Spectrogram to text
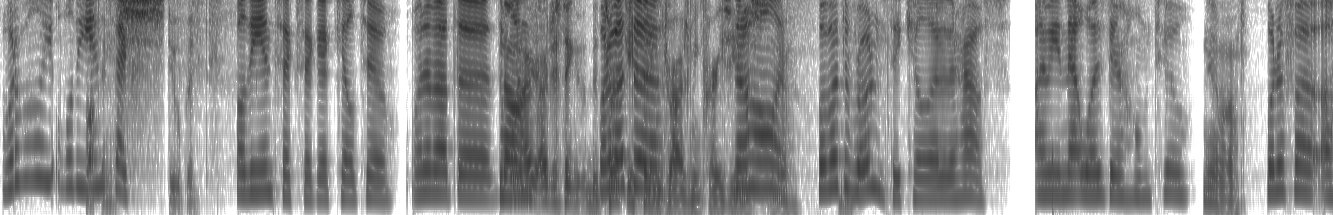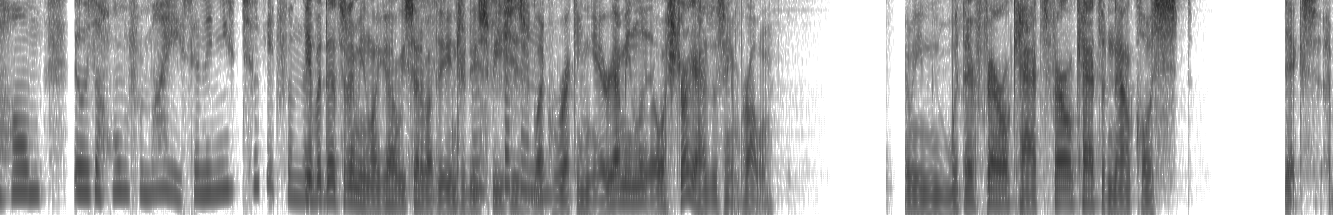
What about all the, all the Fucking insects? stupid. Well, the insects that get killed too. What about the the no, ones? I, I just think the What turkey thing drives me crazy. no, is, hold you know, What about the rodents they kill out of their house? I mean, that was their home too. yeah, well, What if a, a home it was a home for mice and then you took it from them? yeah, but that's what I mean. Like how we said about the introduced They're species, fucking- like wrecking the area. I mean, look, Australia has the same problem. I mean, with their feral cats, feral cats have now caused six. uh,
